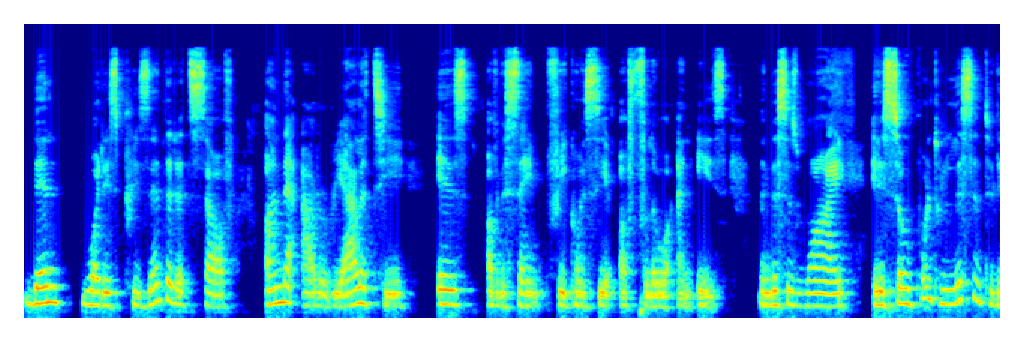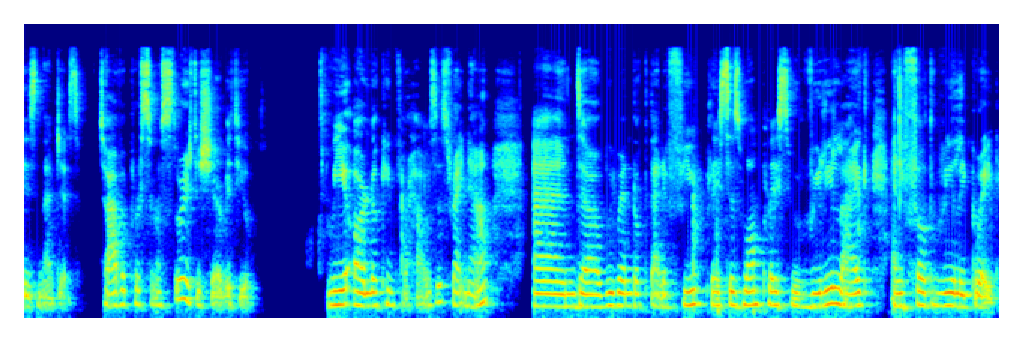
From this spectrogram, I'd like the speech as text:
then what is presented itself on the outer reality is of the same frequency of flow and ease. And this is why it is so important to listen to these nudges. I have a personal story to share with you. We are looking for houses right now, and uh, we went looked at a few places. One place we really liked and it felt really great.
